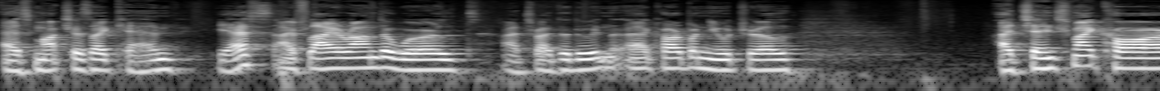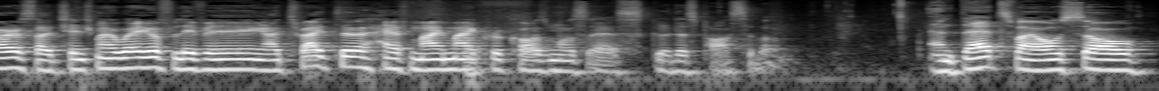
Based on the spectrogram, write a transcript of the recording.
as much as I can. Yes, I fly around the world. I try to do it uh, carbon neutral. I changed my cars, I changed my way of living. I try to have my microcosmos as good as possible. And that's why also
